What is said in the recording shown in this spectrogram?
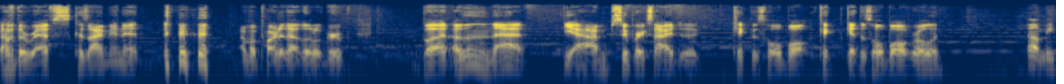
of the refs because I'm in it. I'm a part of that little group. But other than that, yeah, I'm super excited to kick this whole ball, kick get this whole ball rolling. i mean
